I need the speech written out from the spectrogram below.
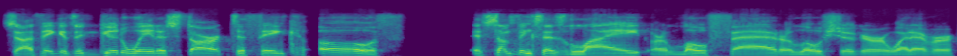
So I think it's a good way to start to think, oh, if if something says light or low fat or low sugar or whatever,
